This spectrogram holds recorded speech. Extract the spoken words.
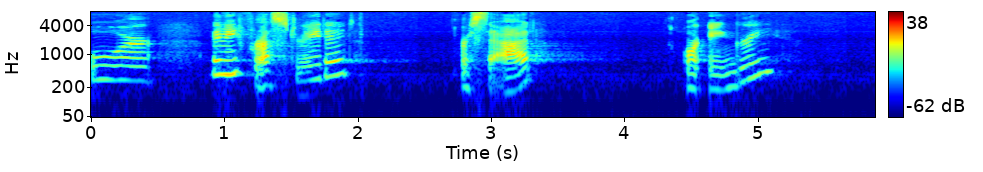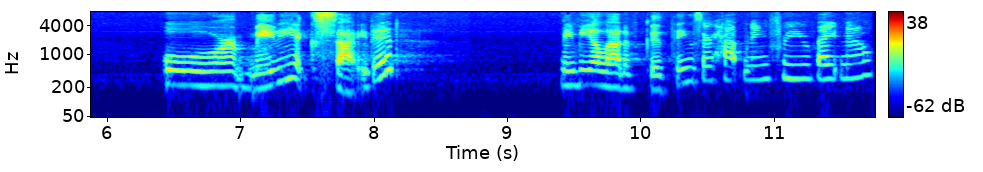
or maybe frustrated or sad or angry or maybe excited. Maybe a lot of good things are happening for you right now.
